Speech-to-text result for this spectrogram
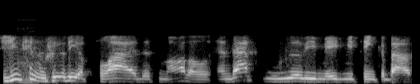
So you can really apply this model and that really made me think about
